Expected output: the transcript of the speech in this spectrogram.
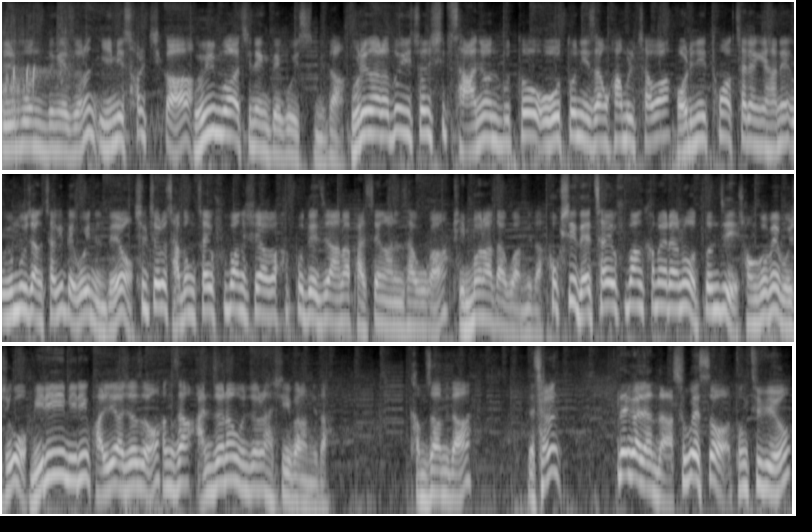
일본 등에서는 이미 설치가 의무화 진행되고 있습니다. 우리나라도 2014년부터 5톤 이상 화물차와 어린이 통학 차량에 한해 의무 장착이 되고 있는데요. 실제로 자동차의 후방 시야가 확보되지 않아 발생하는 사고가 빈번하다고 합니다. 혹시 내 차의 후방 카메라는 어떤지 점검해 보시고 미리미리 관리하셔서 항상 안전한 운전을 하시기 바랍니다. 감사합니다. 내 차는 내가 관리한다. 수고했어, 동티뷰.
